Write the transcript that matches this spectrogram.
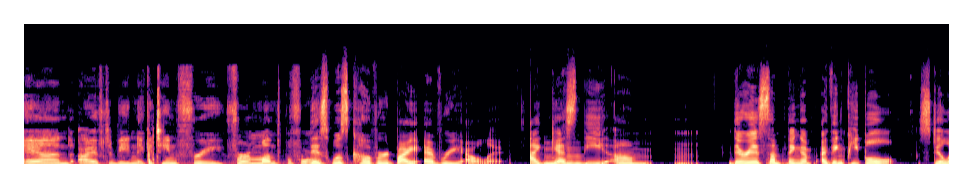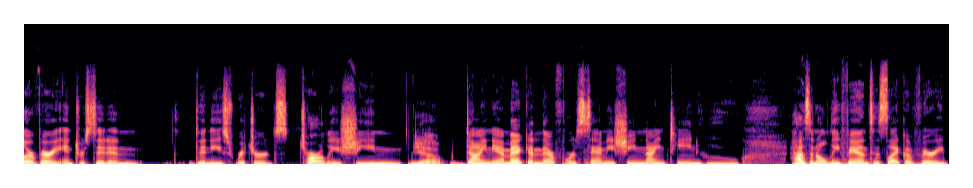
and I have to be nicotine free for a month before. This was covered by every outlet. I guess Mhm. the um, there is something. um, I think people still are very interested in Denise Richards, Charlie Sheen Yeah. dynamic, and therefore Sami Sheen, nineteen, who has an OnlyFans, is like a very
